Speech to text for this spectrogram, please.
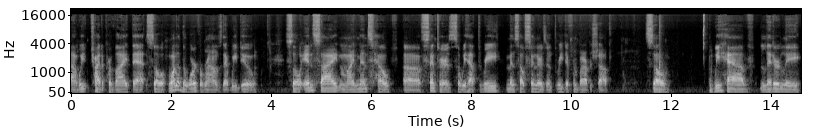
Uh, we try to provide that. So one of the workarounds that we do, so inside my men's health uh, centers, so we have three men's health centers and three different barbershops. So we have literally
